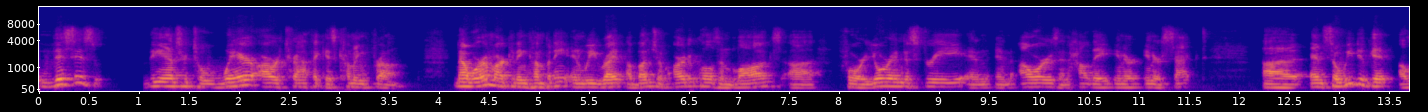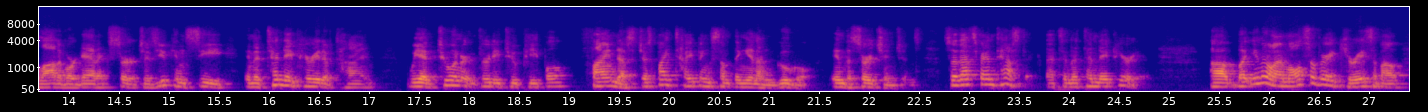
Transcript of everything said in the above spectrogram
this is the answer to where our traffic is coming from. Now, we're a marketing company and we write a bunch of articles and blogs uh, for your industry and, and ours and how they inter- intersect. Uh, and so we do get a lot of organic search. As you can see, in a 10 day period of time, we had 232 people find us just by typing something in on Google in the search engines. So that's fantastic. That's in a 10 day period. Uh, but you know, I'm also very curious about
